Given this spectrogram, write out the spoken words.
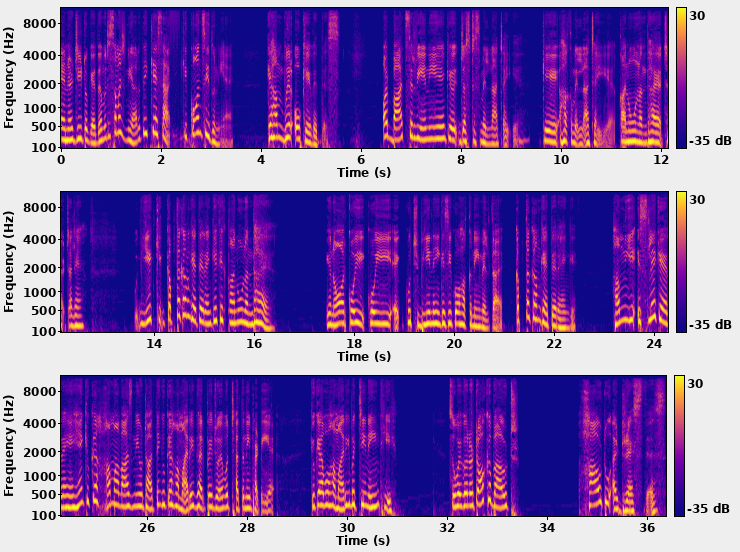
energy together मुझे समझ नहीं आ रहा था कैसा है, कि कौन सी दुनिया है, कि हम वीर ओके विद दिस और बात सिर्फ़ ये नहीं है कि जस्टिस मिलना चाहिए, कि हक मिलना चाहिए, कानून अंधा है अच्छा चले। ये कब तक हम कहते रहेंगे कि कानून अंधा है? यू नो और कोई कोई कुछ भी नहीं, किसी को हक नहीं मिलता है। कब तक हम कहते रहेंगे? हम ये इसलिए कह रहे हैं क्योंकि हम आवाज़ नहीं उठाते, क्योंकि हमारे घर पे जो है वो छत नहीं फटी है। क्योंकि वो हमारी बच्ची नहीं थी। So we gonna talk about how to address this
